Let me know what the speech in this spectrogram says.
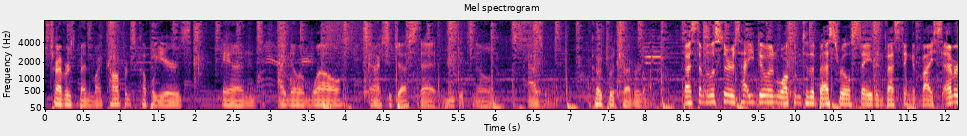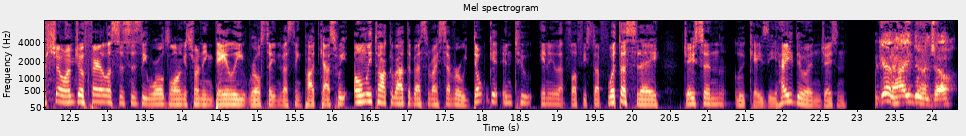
Trevor's been to my conference a couple years, and I know him well, and I suggest that you get to know him as well. CoachWithTrevor.com. Best ever listeners, how you doing? Welcome to the best real estate investing advice ever show. I'm Joe Fairless. This is the world's longest running daily real estate investing podcast. We only talk about the best advice ever. We don't get into any of that fluffy stuff. With us today, Jason Lucchese. How you doing, Jason? Good. How you doing, Joe?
